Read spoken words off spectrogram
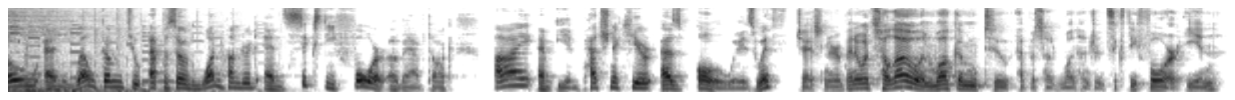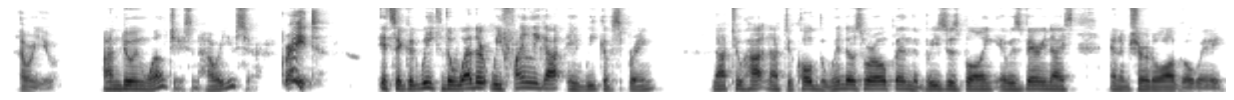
Hello and welcome to episode 164 of AvTalk. I am Ian Petchenik here, as always, with Jason Rabinowitz. Hello and welcome to episode 164. Ian, how are you? I'm doing well, Jason. How are you, sir? Great. It's a good week. The weather, we finally got a week of spring. Not too hot, not too cold. The windows were open, the breeze was blowing. It was very nice, and I'm sure it'll all go away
